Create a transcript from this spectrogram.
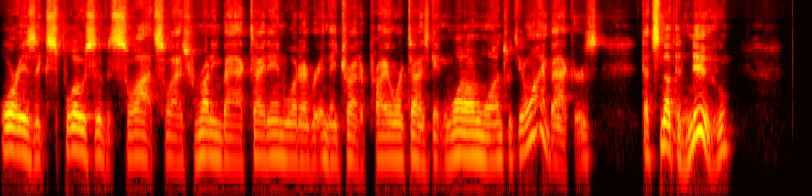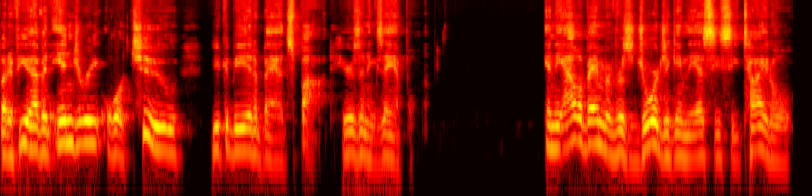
or is explosive at slot slash running back, tight end, whatever, and they try to prioritize getting one on ones with your linebackers, that's nothing new. But if you have an injury or two, you could be in a bad spot. Here's an example. In the Alabama versus Georgia game, the SEC title,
